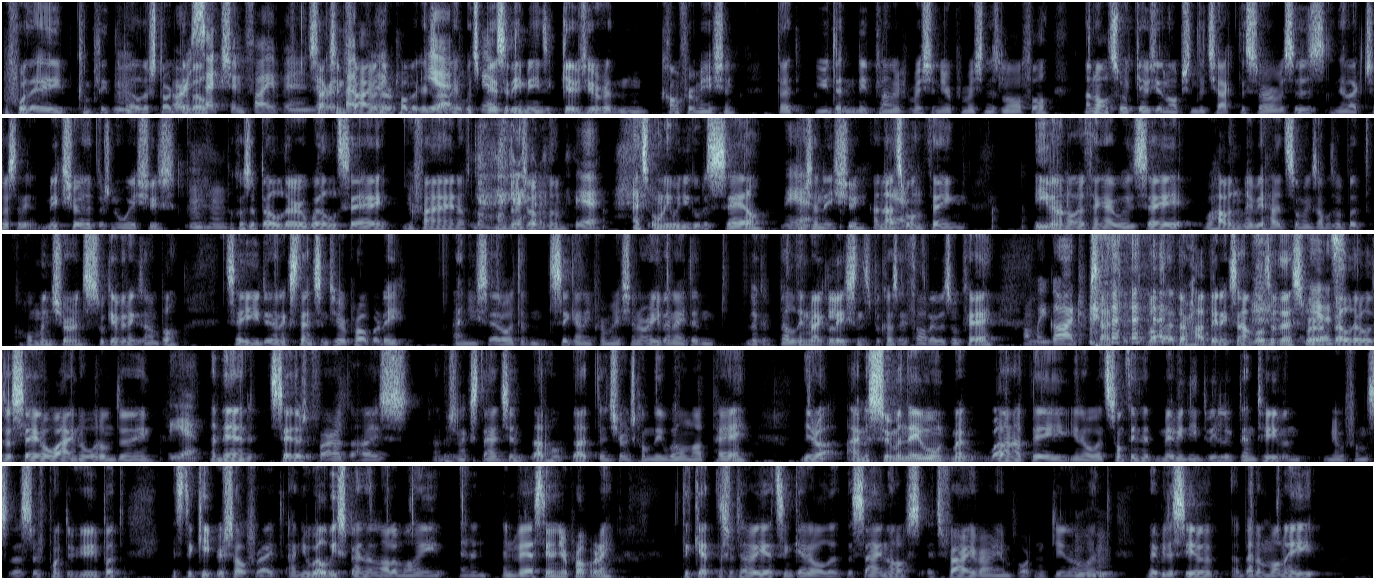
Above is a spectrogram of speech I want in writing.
before they complete the Mm. build or start Or the build. Section Five in Section the five in the Republic, exactly, Yeah, which yeah. basically means it gives you a written confirmation that you didn't need planning permission, your permission is lawful, and also it gives you an option to check the services and the electricity, and make sure that there's no issues. Mhm. Because a builder will say, "You're fine. I've done hundreds Yeah, of them." Yeah. And it's only when you go to sell there's an issue, and that's Yeah. one thing. Even another thing I would say we haven't maybe had some examples of, but home insurance. So, give you an example. Say you do an extension to your property, and you said, "Oh, I didn't seek any permission, or even I didn't look at building regulations because I thought I was okay." Oh my God. That well, there have been examples of this where Yes. a builder will just say, "Oh, I know what I'm doing," yeah. and then say there's a fire at the house and there's an extension. That ho- that insurance company will not pay. You know, I'm assuming they won't. Whether or not they, you know, it's something that maybe need to be looked into, even you know, from a solicitor's point of view. But it's to keep yourself right, and you will be spending a lot of money in investing in your property to get the certificates and get all the, the sign offs. It's very very important, you know, and Mhm. maybe to save a, a bit of money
